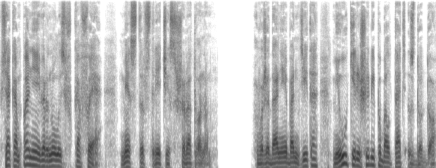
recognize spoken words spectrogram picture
вся компания вернулась в кафе, место встречи с Шаратоном. В ожидании бандита Миуки решили поболтать с Додо.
